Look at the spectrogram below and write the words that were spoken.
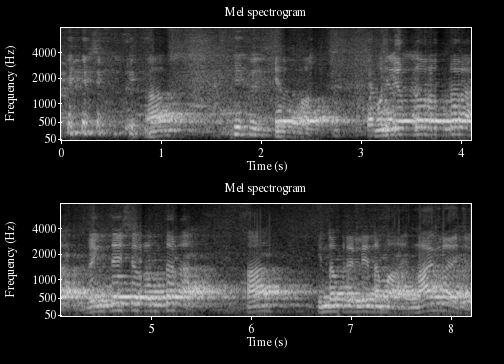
ಹಾ? ಏನಪ್ಪ? ಮುಂದೆ ಅಂತಾರ ವೆಂಕಟೇಶ್ ಅವ್ರ ಅಂತಾರ ಆ ಇನ್ನೊಬ್ರಲ್ಲಿ ನಮ್ಮ ನಾಗರಾಜು.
